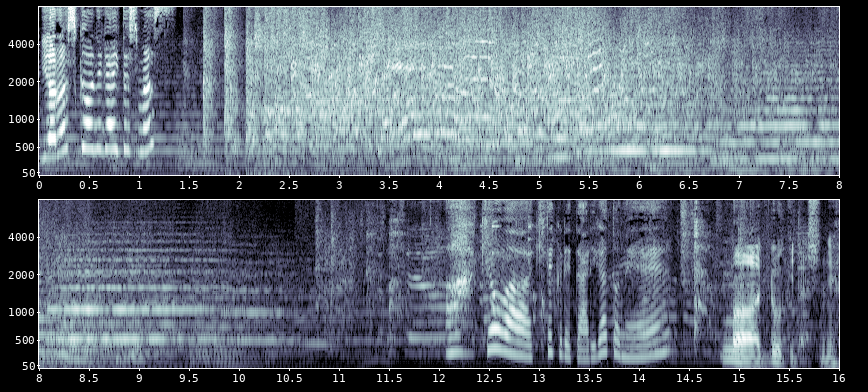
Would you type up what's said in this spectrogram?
よろしくお願いいたします。今日は来てくれてありがとね。まあ同期だしね。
